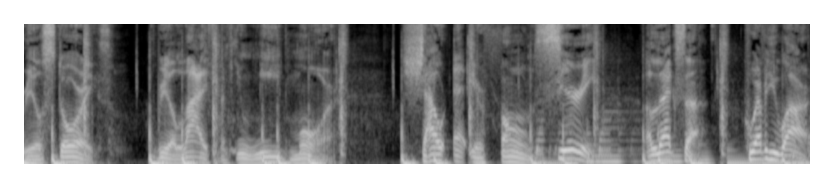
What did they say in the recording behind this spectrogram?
Real stories, real life, if you need more, shout at your phone. Siri, Alexa, whoever you are,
